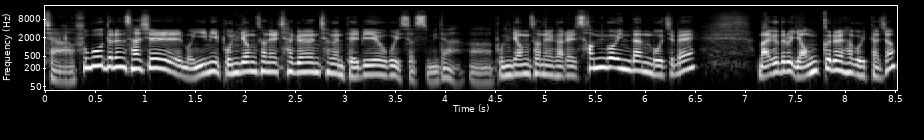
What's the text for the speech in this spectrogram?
자, 후보들은 사실 뭐 이미 본 경선을 차근차근 대비해오고 있었습니다. 아, 본 경선을 가를 선거인단 모집에 말 그대로 영끌을 하고 있다죠?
